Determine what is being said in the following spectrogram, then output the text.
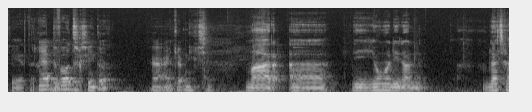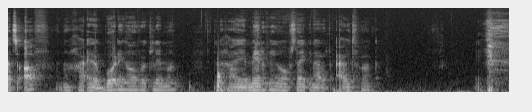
veertig. je hebt de foto's gezien, toch? Ja, ik heb het niet gezien. Maar eh, die jongen die dan, wedstrijd af, en dan ga je de boarding overklimmen. En dan ga je je middelvinger opsteken naar het uitvak.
